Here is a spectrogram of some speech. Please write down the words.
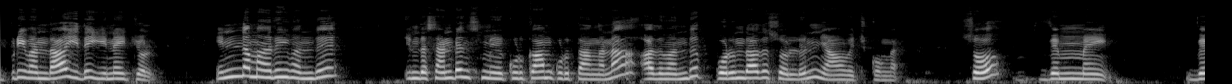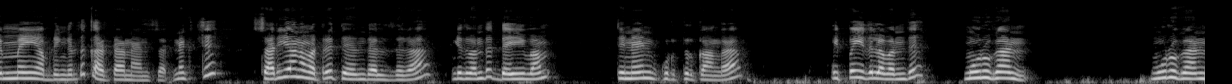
இப்படி வந்தால் இது இணைச்சொல் இந்த மாதிரி வந்து இந்த சென்டென்ஸ் கொடுக்காம கொடுத்தாங்கன்னா அது வந்து பொருந்தாத சொல்லுன்னு ஞாபகம் வச்சுக்கோங்க. ஸோ வெம்மை. வெம்மை அப்படிங்கிறது கரெக்டான ஆன்சர் நெக்ஸ்ட்டு சரியானவற்றை தேர்ந்தெழுதுக. இது வந்து தெய்வம் திணைன்னு கொடுத்துருக்காங்க. இப்போ இதில் வந்து முருகன் முருகன்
